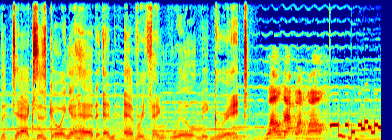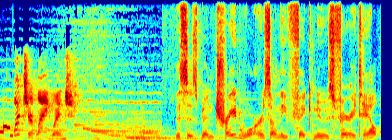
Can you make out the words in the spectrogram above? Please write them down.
The tax is going ahead and everything will be great. Well, that went well. What's your language? This has been Trade Wars on the Fake News Fairy Tale.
